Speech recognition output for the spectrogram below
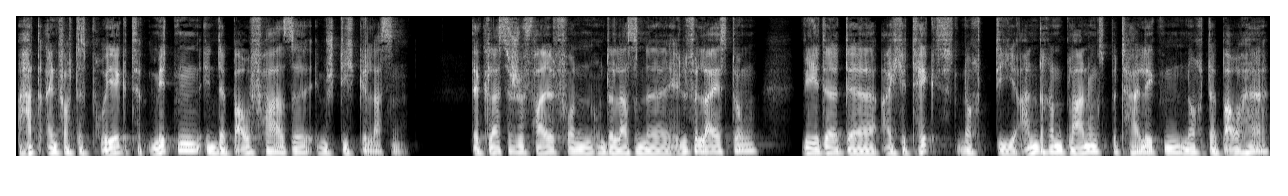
hat einfach das Projekt mitten in der Bauphase im Stich gelassen der klassische Fall von unterlassener Hilfeleistung. Weder der Architekt noch die anderen Planungsbeteiligten noch der Bauherr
